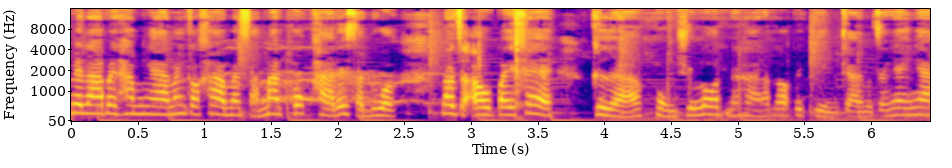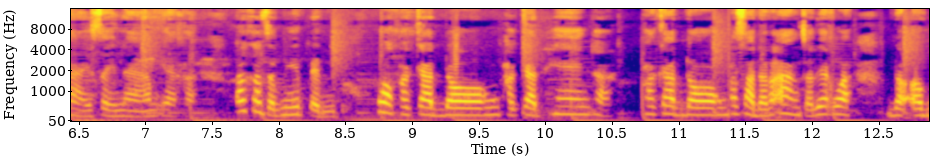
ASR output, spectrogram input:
เวลาไปทำงานมันก็ค่ะมันสามารถพกพาได้สะดวก เราจะเอาไปแค่เกลือผงชูรสนะคะ แล้วก็ไปกินกันมันจะง่าย ๆ ใส่น้ำเนี่ยค่ะ แล้วก็จะมีเป็นพวกผักกาดดองผักกาดแห้งค่ะผักกาดดองภาษาดานอ่างจะเรียกว่าดอม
